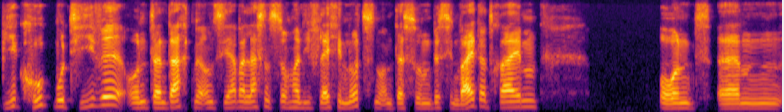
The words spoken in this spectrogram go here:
Bierkrugmotive und dann dachten wir uns, ja, aber lass uns doch mal die Fläche nutzen und das so ein bisschen weiter treiben. Und, ähm,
